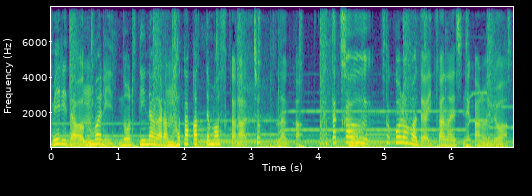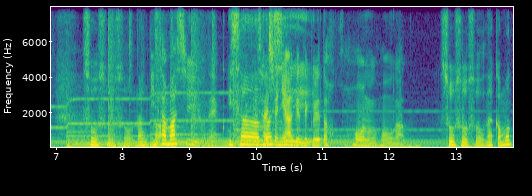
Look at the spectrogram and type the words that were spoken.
メリダは馬に乗りながら戦ってますから、ちょっとなんか戦うところまではいかないしね彼女は。そうそうそう。なんか。勇ましいよね。勇ましい。最初に挙げてくれた方の方がそうそうそう。なんかも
